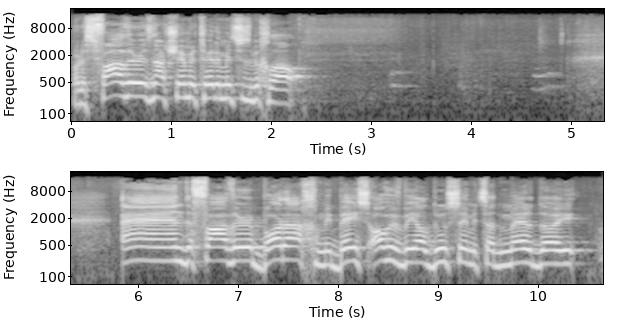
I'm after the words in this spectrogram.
But his father is not shemer Torah mitzvahs bichlal. And the father, Borach, mi beis aviv be'al duse mitzad merdoi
